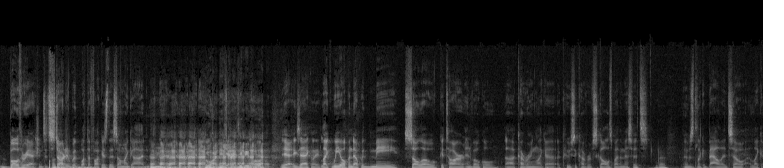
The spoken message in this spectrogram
both reactions. It started with "What the fuck is this? Oh my god!" Who are these crazy people? Yeah, exactly. Like we opened up with me solo guitar and vocal uh, covering like a acoustic cover of Skulls by the Misfits. Okay. It was like a ballad, so like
